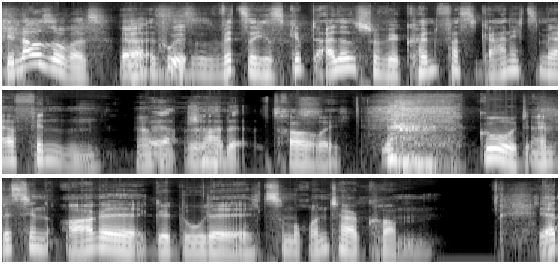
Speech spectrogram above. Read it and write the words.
Genau sowas. Ja, Ja, es cool. ist witzig, es gibt alles schon, wir können fast gar nichts mehr erfinden. Ja, schade. Äh, Traurig. Gut, ein bisschen Orgelgedudel zum Runterkommen. Ja.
